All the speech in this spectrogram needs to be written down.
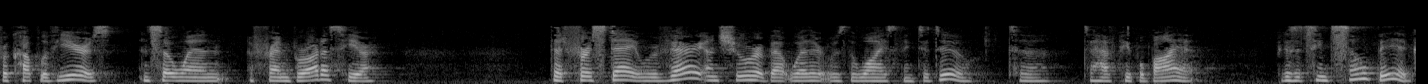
for a couple of years, and so when a friend brought us here, that first day we were very unsure about whether it was the wise thing to do to to have people buy it because it seemed so big.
